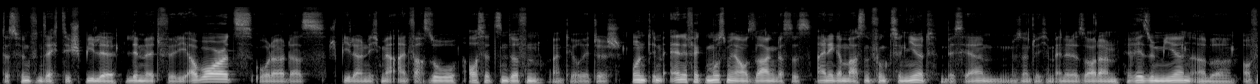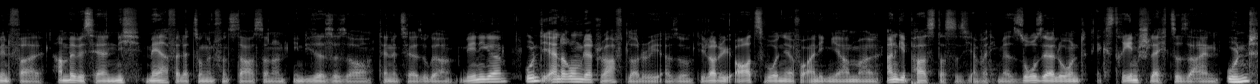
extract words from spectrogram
das 65 Spiele Limit für die Awards oder dass Spieler nicht mehr einfach so aussetzen dürfen, rein theoretisch. Und im Endeffekt muss man ja auch sagen, dass es einigermaßen funktioniert. Bisher müssen wir natürlich am Ende der Saison dann resümieren, aber auf jeden Fall haben wir bisher nicht mehr Verletzungen von Stars, sondern in dieser Saison tendenziell sogar weniger. Und die Änderung der Draft Lottery, also die Lottery Odds wurden ja vor einigen Jahren mal angepasst, dass es sich einfach nicht mehr so sehr lohnt, extrem schlecht zu sein. Und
